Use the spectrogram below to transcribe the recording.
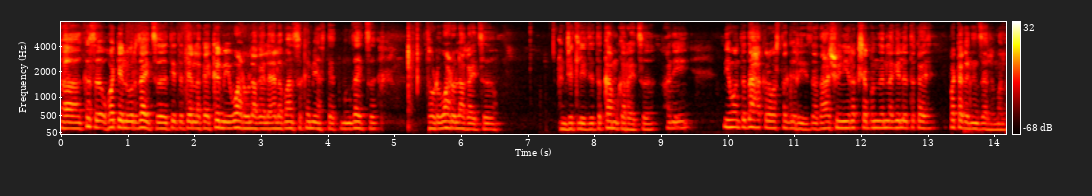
अं, कसं हॉटेलवर जायचं तिथं त्यांना काय कमी वाढू लागायला ह्याला माणसं कमी असतात मग जायचं. थोडं वाढू लागायचं. जिथले तिथं काम करायचं. आणि निवांत दहा अकरा वाजता घरी. यायचं आता अश्विनी रक्षाबंधनला गेलं तर काय पटाकनीच झालं मला.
